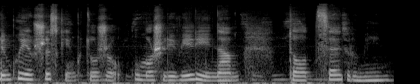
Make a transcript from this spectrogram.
Dziękuję wszystkim, którzy umożliwili nam to centrum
